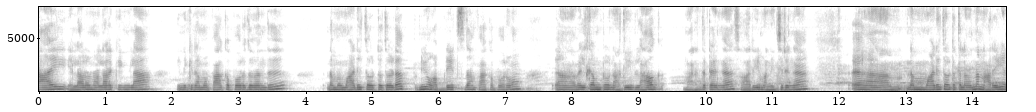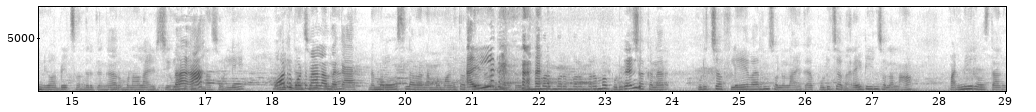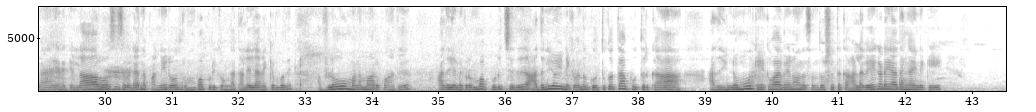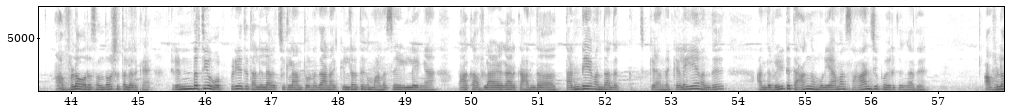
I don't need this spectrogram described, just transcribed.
Hi எல்லாரும் நல்லா இருக்கீங்களா? இன்றைக்கி நம்ம பார்க்க போகிறது வந்து நம்ம மாடி தோட்டத்தோட நியூ அப்டேட்ஸ் தான் பார்க்க போகிறோம் வெல்கம் டு நதி vlog. மறந்துட்டேங்க. சாரி மன்னிச்சிடுங்க. நம்ம மாடி தோட்டத்தில் வந்து நிறைய நியூ அப்டேட்ஸ் வந்திருக்குங்க. ரொம்ப நாள் ஆயிடுச்சு உங்களுக்கு எல்லாம் சொல்லி. மோட்டர் போட்டு மேலே வந்தக்கா? நம்ம ரோஸில் நம்ம மாடி தோட்டத்தில் ரொம்ப ரொம்ப ரொம்ப ரொம்ப ரொம்ப பிடிச்ச கலர் பிடிச்ச ஃப்ளேவர்னு சொல்லலாம் இதை. பிடிச்ச வெரைட்டின்னு சொல்லலாம். பன்னீர் ரோஸ் தாங்க. எனக்கு எல்லா ரோஸஸை விட அந்த பன்னீர் ரோஸ் ரொம்ப பிடிக்குங்க. தலையில் வைக்கும்போது அவ்வளோ மனமாக இருக்கும் அது. அது எனக்கு ரொம்ப பிடிச்சது. அதுலேயும் இன்றைக்கி வந்து கொத்து கொத்தாக பூத்துருக்கா. அது இன்னமும் கேட்கவா வேணும். அந்த சந்தோஷத்துக்கு அளவே கிடையாதுங்க இன்றைக்கி அவ்வளோ ஒரு சந்தோஷத்தில் இருக்கேன். ரெண்டுத்தையும் அப்படியே தலையில் வச்சுக்கலான்னு தோணுது. ஆனால் கிள்றதுக்கு மனசே இல்லைங்க. பார்க்க அவ்வளோ அழகாக இருக்குது அந்த தண்டே வந்து அந்த அந்த கிளையே வந்து அந்த வெயிட்டு தாங்க முடியாமல் சாஞ்சு போயிருக்குங்க அது. அவ்வளோ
